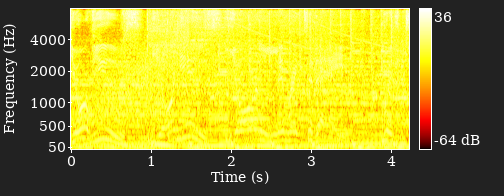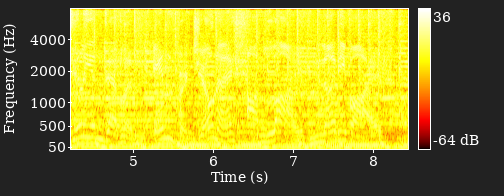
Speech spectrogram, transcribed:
Your views, your news, your Limerick today. With Gillian Devlin in for Joe Nash on Live 95.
